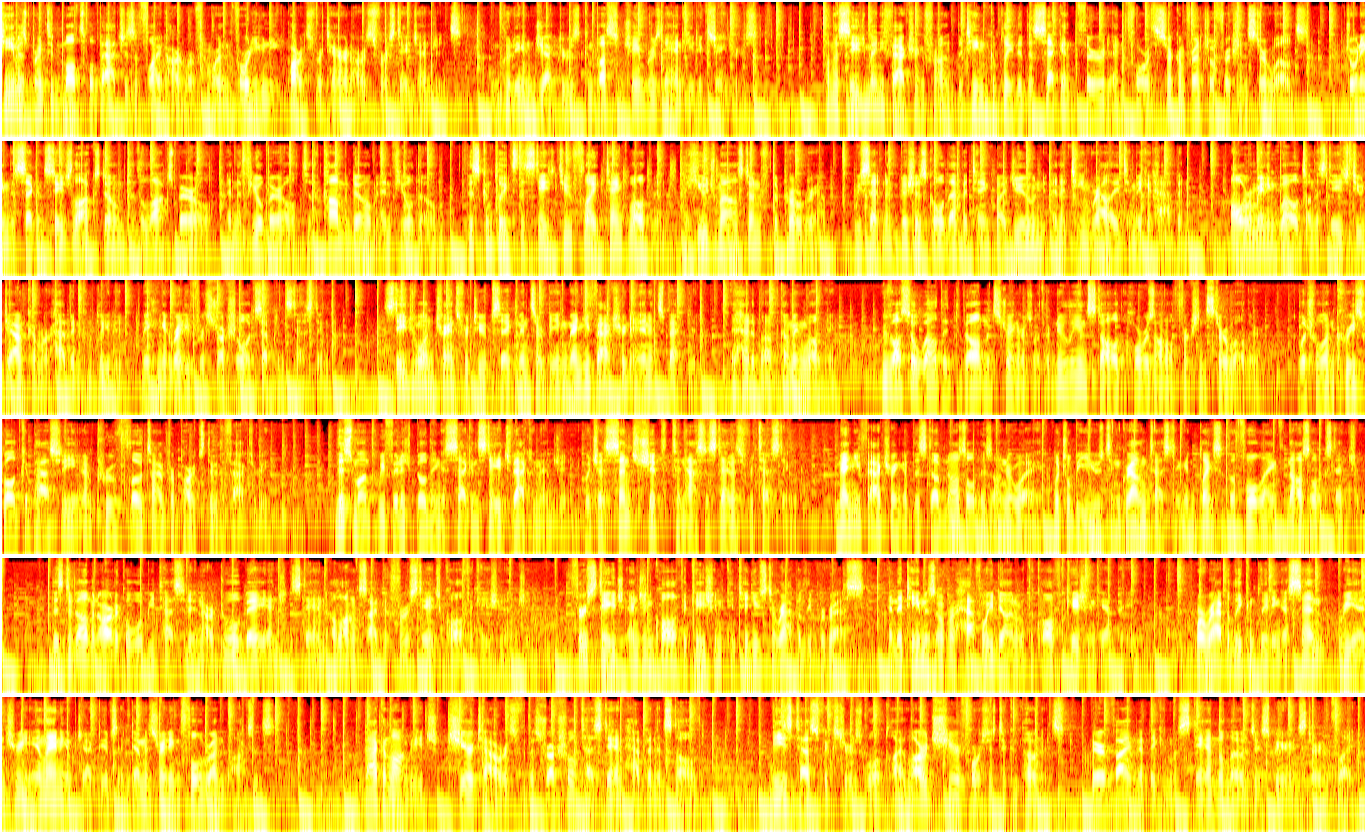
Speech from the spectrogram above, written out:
team has printed multiple batches of flight hardware for more than 40 unique parts for Terran R's first stage engines, including injectors, combustion chambers, and heat exchangers. On the stage manufacturing front, the team completed the second, third, and fourth circumferential friction stir welds, joining the second stage LOX dome to the LOX barrel and the fuel barrel to the common dome and fuel dome. This completes the stage 2 flight tank weldment, a huge milestone for the program. We set an ambitious goal to have a tank by June, and the team rallied to make it happen. All remaining welds on the stage 2 downcomer have been completed, making it ready for structural acceptance testing. Stage 1 transfer tube segments are being manufactured and inspected, ahead of upcoming welding. We've also welded development stringers with our newly installed horizontal friction stir welder, which will increase weld capacity and improve flow time for parts through the factory. This month, we finished building a second stage vacuum engine, which has since shipped to NASA Stennis for testing. Manufacturing of the stub nozzle is underway, which will be used in ground testing in place of the full length nozzle extension. This development article will be tested in our dual bay engine stand alongside the first stage qualification engine. First stage engine qualification continues to rapidly progress, and the team is over halfway done with the qualification campaign. We're rapidly completing ascent, re entry, and landing objectives and demonstrating full run boxes. Back in Long Beach, shear towers for the structural test stand have been installed. These test fixtures will apply large shear forces to components, verifying that they can withstand the loads experienced during flight.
